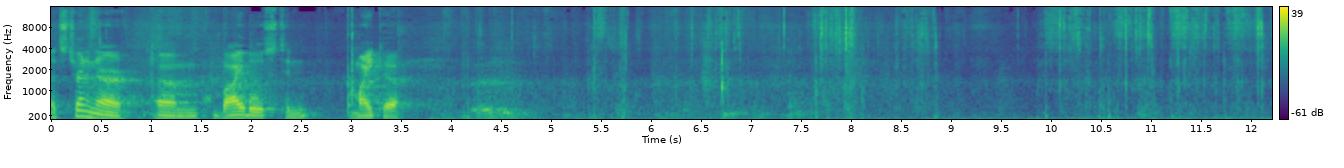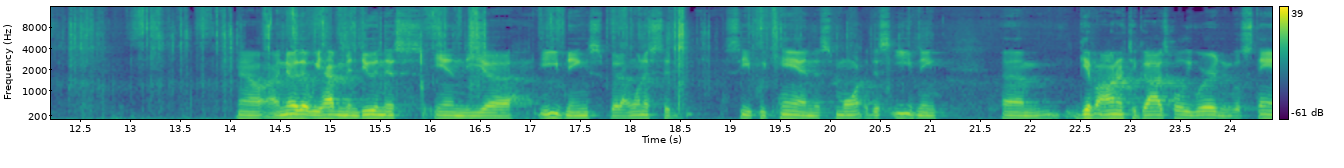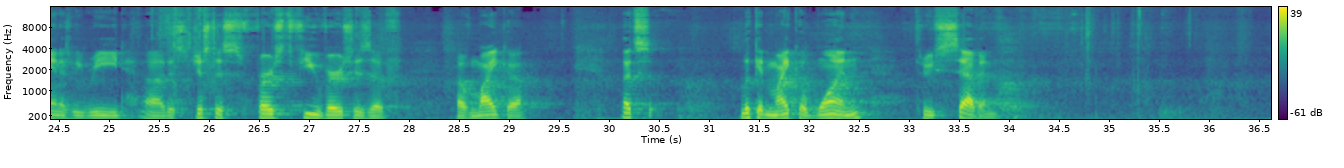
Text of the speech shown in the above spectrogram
let's turn in our um, Bibles to Micah. Now, I know that we haven't been doing this in the uh, evenings, but I want us to see if we can this, mor- this evening um, give honor to God's holy word, and we'll stand as we read uh, this just this first few verses of of Micah. Let's look at Micah one through seven.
